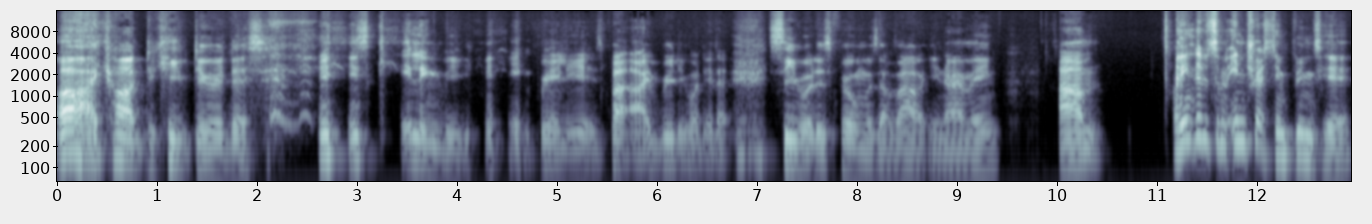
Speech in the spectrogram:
oh, I can't keep doing this. it's killing me. It really is. But I really wanted to see what this film was about. You know what I mean? Um, I think there's some interesting things here,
